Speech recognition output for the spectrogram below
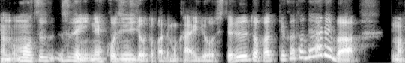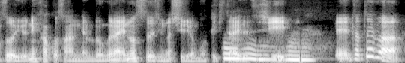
あの、もうすすでにね、個人事業とかでも開業してるとかっていう方であれば、まあそういうね、過去3年分ぐらいの数字の資料を持っていきたいですし、うんうんで例えば、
